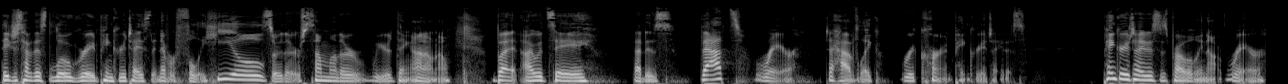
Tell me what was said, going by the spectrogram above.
they just have this low grade pancreatitis that never fully heals, or there's some other weird thing. I don't know, but I would say that is that's rare to have like recurrent pancreatitis. Pancreatitis is probably not rare.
